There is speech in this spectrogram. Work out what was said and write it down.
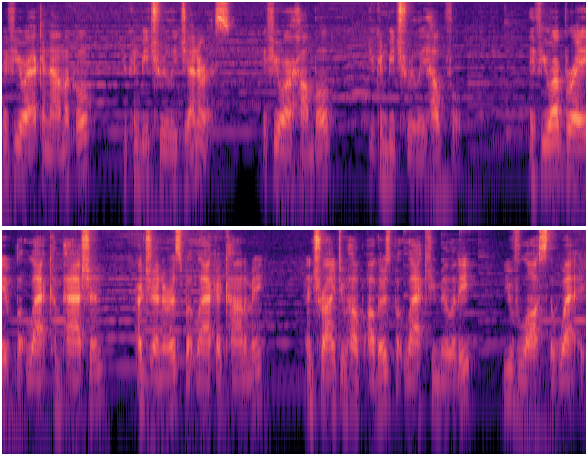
If you are economical, you can be truly generous. If you are humble, you can be truly helpful. If you are brave but lack compassion, are generous but lack economy, and trying to help others but lack humility, you've lost the way.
